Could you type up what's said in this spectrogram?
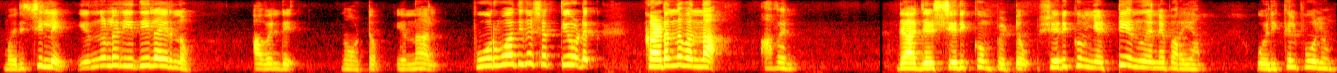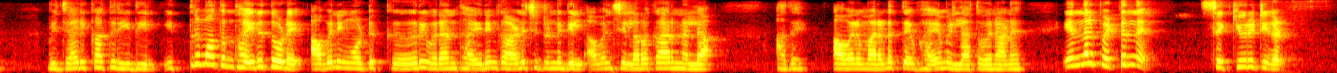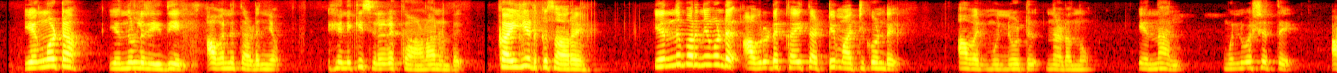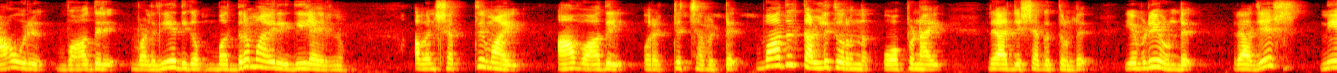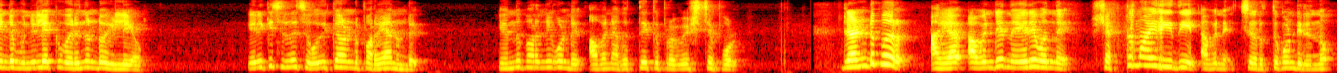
മരിച്ചില്ലേ എന്നുള്ള രീതിയിലായിരുന്നു അവന്റെ നോട്ടം. എന്നാൽ പൂർവാധിക ശക്തിയോടെ കടന്നു വന്ന അവൻ രാജേഷ് ശരിക്കും പെട്ടു. ശരിക്കും ഞെട്ടി എന്ന് തന്നെ പറയാം. ഒരിക്കൽ പോലും വിചാരിക്കാത്ത രീതിയിൽ ഇത്രമാത്രം ധൈര്യത്തോടെ അവൻ ഇങ്ങോട്ട് കയറി വരാൻ ധൈര്യം കാണിച്ചിട്ടുണ്ടെങ്കിൽ അവൻ ചില്ലറക്കാരനല്ല. അതെ അവന് മരണത്തെ ഭയമില്ലാത്തവനാണ്. എന്നാൽ പെട്ടെന്ന് സെക്യൂരിറ്റികൾ. എങ്ങോട്ടാ? എന്നുള്ള രീതിയിൽ അവനെ തടഞ്ഞു. എനിക്ക് ചിലരെ കാണാനുണ്ട്. കൈയെടുക്ക് സാറേ. എന്ന് പറഞ്ഞുകൊണ്ട് അവരുടെ കൈ തട്ടി മാറ്റിക്കൊണ്ട് അവൻ മുന്നോട്ട് നടന്നു. എന്നാൽ മുൻവശത്തെ ആ ഒരു വാതിൽ വളരെയധികം ഭദ്രമായ രീതിയിലായിരുന്നു. അവൻ ശക്തമായി ആ വാതിൽ ഒരൊറ്റ ചവിട്ട് വാതിൽ തള്ളി തുറന്ന് ഓപ്പണായി രാജേഷ് അകത്തുണ്ട്. എവിടെയുണ്ട്? രാജേഷ് നീ എന്റെ മുന്നിലേക്ക് വരുന്നുണ്ടോ ഇല്ലയോ? എനിക്ക് ചിലത് ചോദിക്കാനുണ്ട് പറയാനുണ്ട് എന്ന് പറഞ്ഞുകൊണ്ട് അവൻ അകത്തേക്ക് പ്രവേശിച്ചപ്പോൾ രണ്ടുപേർ അയാ അവന്റെ നേരെ വന്ന് ശക്തമായ രീതിയിൽ അവനെ ചെറുത്തുകൊണ്ടിരുന്നു.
